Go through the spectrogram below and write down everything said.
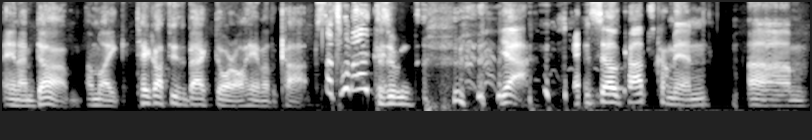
and I'm dumb, I'm like, take off through the back door. I'll handle the cops That's what I did. it was yeah. And so cops come in. Um,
